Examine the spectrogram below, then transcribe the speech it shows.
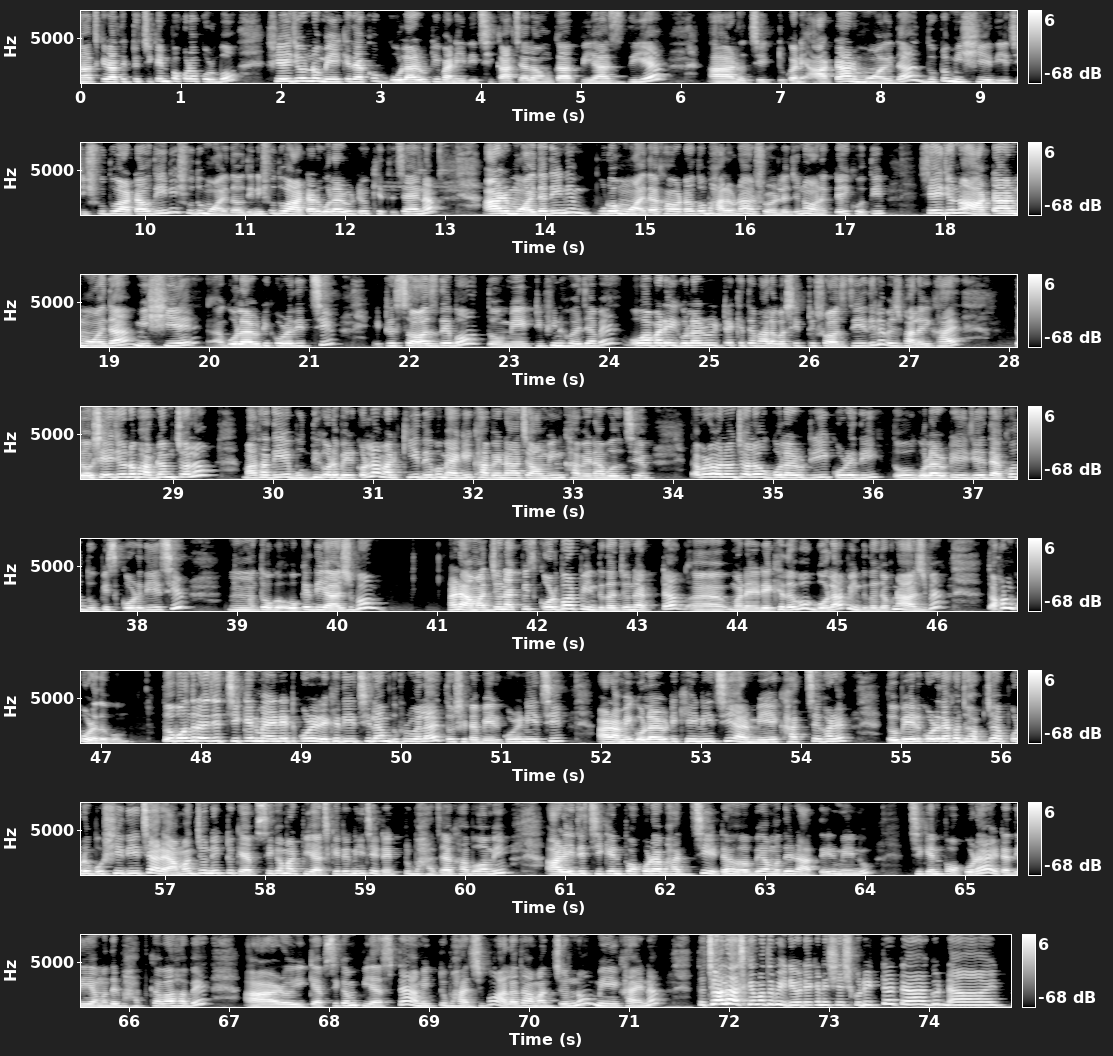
আজকে রাতে একটু চিকেন পকোড়া করব। সেই জন্য মেয়েকে দেখো গোলা রুটি বানিয়ে দিচ্ছি, কাঁচা লঙ্কা, পেঁয়াজ দিয়ে। আর হচ্ছে একটুখানি আটা আর ময়দা দুটো মিশিয়ে দিয়েছি। শুধু আটাও দিইনি, শুধু ময়দাও দিইনি, শুধু আটার গোলা রুটিও খেতে চায় না। আর ময়দা দিইনি, পুরো ময়দা খাওয়াটাও তো ভালো না শরীরের জন্য অনেকটাই ক্ষতি। সেই জন্য আটা আর ময়দা মিশিয়ে গোলা রুটি করে দিচ্ছি। একটু সস দেবো, তো মেয়ের টিফিন হয়ে যাবে। ও আবার এই গোলা রুটিটা খেতে ভালোবাসে, একটু সস দিয়ে দিলে বেশ ভালোই খায়। তো সেই জন্য ভাবলাম, চলো মাথা দিয়ে বুদ্ধি করে বের করলাম, আর কি দেবো? ম্যাগি খাবে না, চাউমিন খাবে না বলছে। তারপরে ভাবলাম চলো গোলা রুটি করে দিই। তো গোলা রুটি এই যে দেখো দু পিস করে দিয়েছি। তো ওকে- দিয়ে আসব। আর আমার জন্য এক পিস করব আর পিন্টুদার জন্য একটা মানে রেখে দেবো গোলা। পিন্টুদা যখন আসবে তখন করে দেবো। তো বন্ধুরা এই যে চিকেন ম্যারিনেট করে রেখে দিয়েছিলাম দুপুরবেলায়, তো সেটা বের করে নিয়েছি। আর আমি গোলা রুটি খেয়ে নিয়েছি আর মেয়ে খাচ্ছে ঘরে। তো বের করে দেখো ঝপঝপ করে বসিয়ে দিয়েছি। আর আমার জন্য একটু ক্যাপসিকাম আর পেঁয়াজ কেটে নিয়েছি, এটা একটু ভাজা খাব আমি। আর এই যে চিকেন পকোড়া ভাজছি, এটা হবে আমাদের রাতের মেনু। চিকেন পকোড়া, এটা দিয়ে আমাদের ভাত খাওয়া হবে। আর ওই ক্যাপসিকাম পেঁয়াজটা আমি একটু ভাজবো, আলাদা আমার জন্য, মেয়ে খায় না। তো চলো আজকের মতো ভিডিওটা এখানে শেষ করি। Tata, good night.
